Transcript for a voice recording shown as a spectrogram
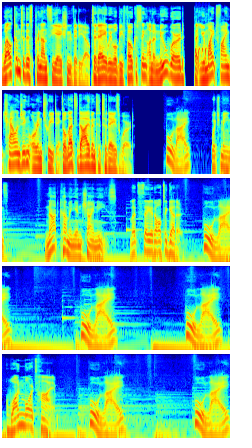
Welcome to this pronunciation video. Today we will be focusing on a new word that you might find challenging or intriguing. So let's dive into today's word. 不来, which means Not coming in Chinese. let's say it all together. 不来，不来，不来， One more time. 不来，不来，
